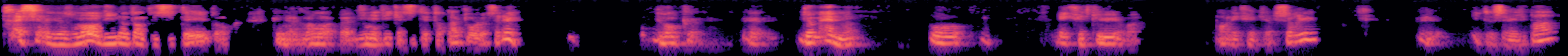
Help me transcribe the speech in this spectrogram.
très sérieusement d'inauthenticité, donc finalement euh, d'inefficacité totale pour le salut. Donc, euh, de même, pour l'écriture, par l'écriture seule, euh, il ne s'agit pas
